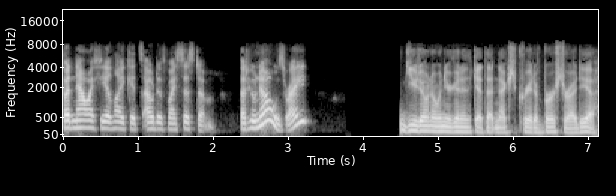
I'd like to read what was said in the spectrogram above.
But now I feel like it's out of my system. But who knows, right? You don't know when you're going to get that next creative burst or idea.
